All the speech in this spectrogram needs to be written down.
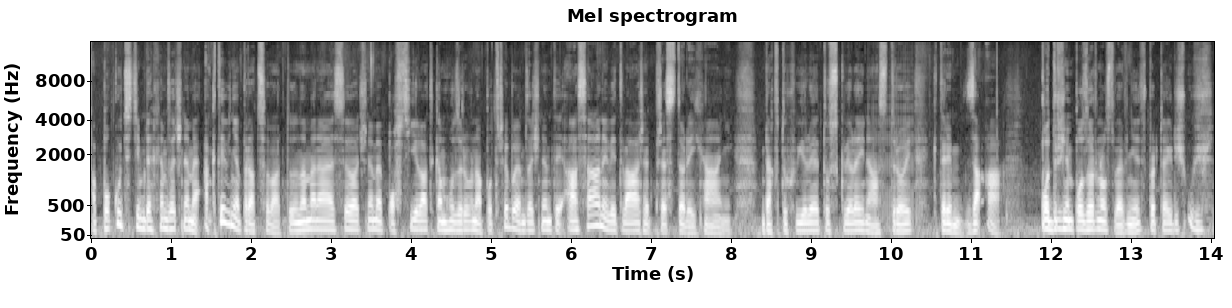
A pokud s tím dechem začneme aktivně pracovat, to znamená, jestli ho začneme posílat, kam ho zrovna potřebujeme, začneme ty asány vytvářet přes to dechání, tak v tu chvíli je to skvělý nástroj, kterým za A podržím pozornost vevnitř, protože když už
